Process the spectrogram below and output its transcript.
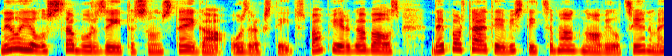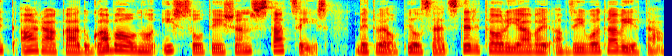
Nelielus saburzītus un steigā uzrakstītus papīra gabalus deportētie visticamāk no vilciena met ārā kādu gabalu no izsūtīšanas stacijas, bet vēl pilsētas teritorijā vai apdzīvotā vietā.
